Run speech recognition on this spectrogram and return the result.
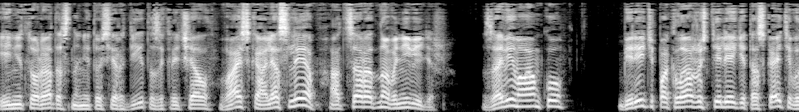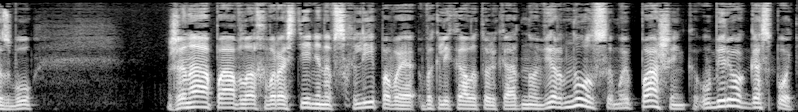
и не то радостно, не то сердито закричал «Васька, аля слеп, отца родного не видишь! Зови мамку, берите поклажу с телеги, таскайте в избу». Жена Павла Хворостенина, всхлипывая, выкликала только одно «Вернулся мой Пашенька, уберег Господь!»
